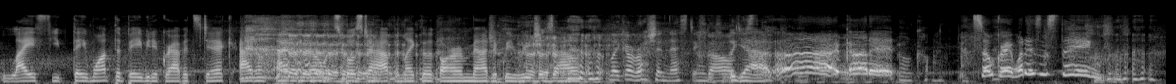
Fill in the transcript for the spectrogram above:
life. You, they want the baby to grab its dick. I don't. I don't know what's supposed to happen. Like the arm magically reaches out. Like a Russian nesting doll. Yeah, like, ah, I got it. oh, God. It's so great. What is this thing?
